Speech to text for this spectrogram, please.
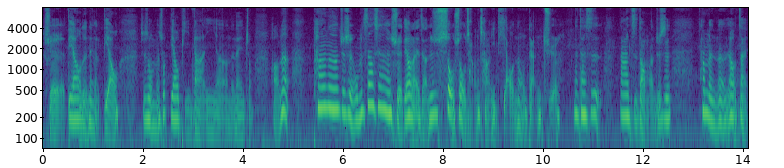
雪雕的那个貂，就是我们说貂皮大衣啊的那一种。好，那它呢，就是我们知道现在的雪雕来讲，就是瘦瘦长长一条那种感觉。那但是大家知道吗？就是。他们呢，要在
